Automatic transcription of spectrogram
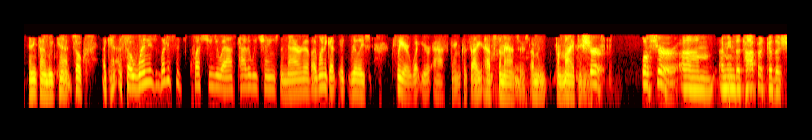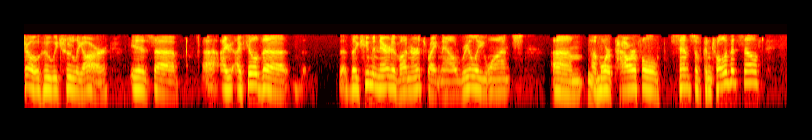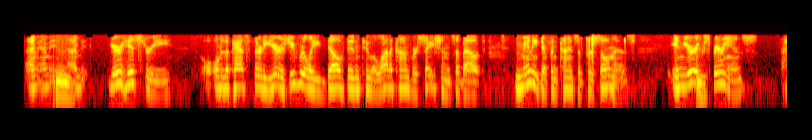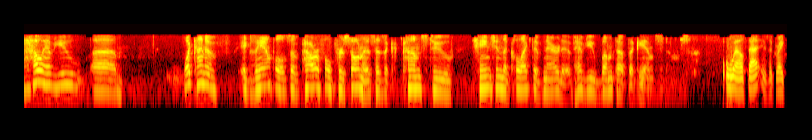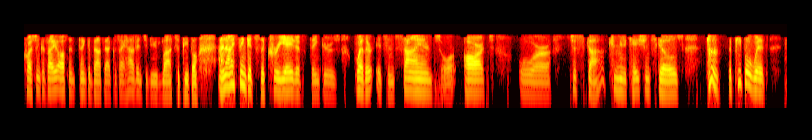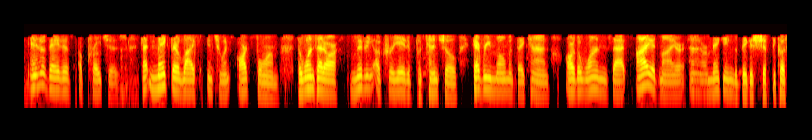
anytime we can. So I can, so when is what is the question you asked? How do we change the narrative? I want to get it really clear what you're asking because I have some answers. I mean, from my opinion. Sure. Well, sure. Um, I mean, the topic of the show, who we truly are, is uh, uh, I, I feel the the, the human narrative on Earth right now really wants um, mm. a hmm. more powerful sense of control of itself. I mean, I mean, mm. I mean, your history over the past 30 years, you've really delved into a lot of conversations about many different kinds of personas. In your mm. experience, how have you, uh, what kind of examples of powerful personas as it comes to changing the collective narrative have you bumped up against? Well, that is a great question because I often think about that because I have interviewed lots of people. And I think it's the creative thinkers, whether it's in science or art or just uh, communication skills, the people with innovative approaches that make their life into an art form, the ones that are living a creative potential every moment they can are the ones that I admire and are making the biggest shift because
